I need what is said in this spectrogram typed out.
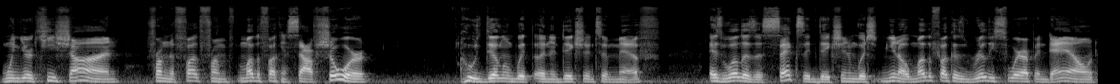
when you're Keyshawn from the fuck from motherfucking South Shore who's dealing with an addiction to meth as well as a sex addiction, which, you know, motherfuckers really swear up and down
